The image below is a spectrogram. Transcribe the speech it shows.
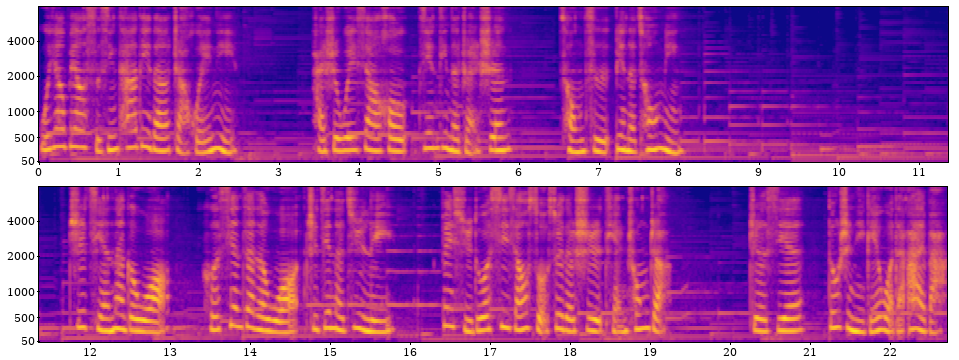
我要不要死心塌地的找回你，还是微笑后坚定的转身，从此变得聪明？之前那个我。和现在的我之间的距离，被许多细小琐碎的事填充着。这些都是你给我的爱吧。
